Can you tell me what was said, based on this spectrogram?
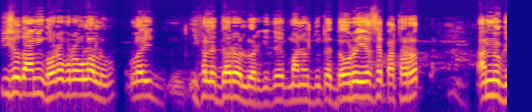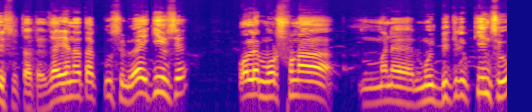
পিছত আমি ঘৰৰ পৰা ওলালোঁ, ওলাই ইফালে দৌৰালোঁ আৰু কি, যে মানুহ দুটা দৌৰাই আছে পাথাৰত, আমিও গৈছোঁ তাতে। যাই হেনে তাক কৈছিলোঁ এই, কি হৈছে? ক'লে, মোৰ সোণা মানে মই বিক্ৰী কিনছোঁ,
